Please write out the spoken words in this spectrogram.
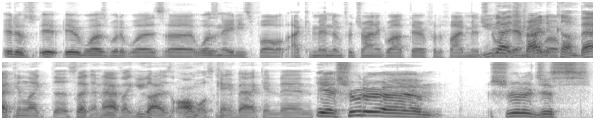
it is it, it was what it was. Uh it wasn't AD's fault. I commend them for trying to go out there for the 5 minutes. You knowing guys tried well- to come back in like the second half. Like you guys almost came back, and then Yeah, Schroeder. Um, Schroeder just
